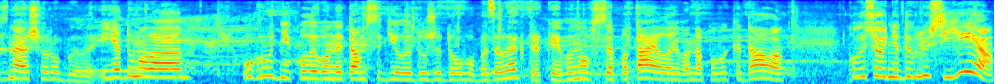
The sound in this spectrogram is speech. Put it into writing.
знаю, що робили. І я думала, у грудні, коли вони там сиділи дуже довго без електрики, воно все потаяло і вона повикидала. Коли сьогодні дивлюсь, є.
